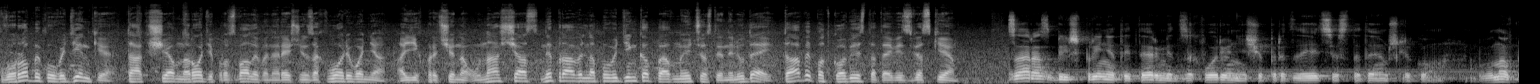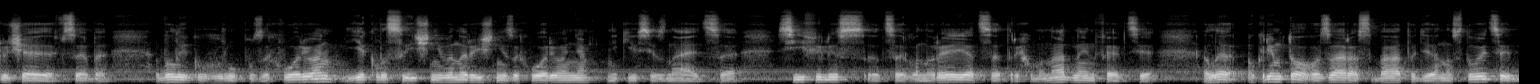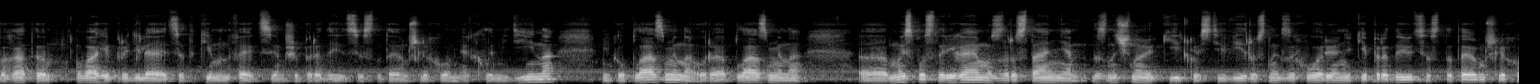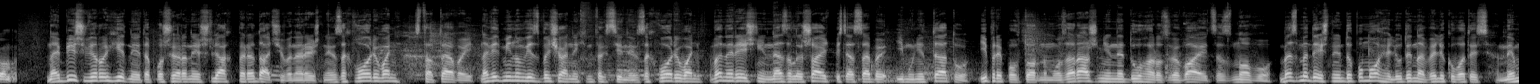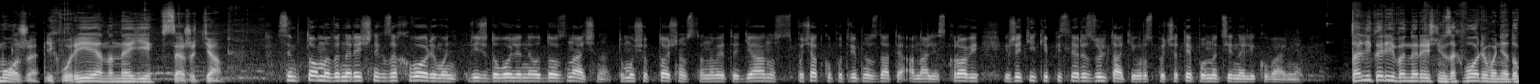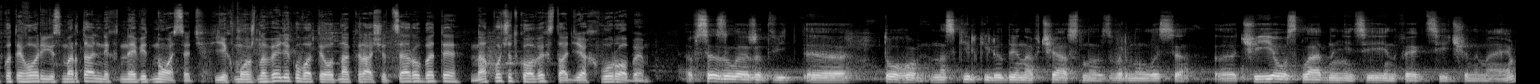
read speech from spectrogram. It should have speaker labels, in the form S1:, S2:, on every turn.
S1: Хвороби поведінки так ще в народі прозвали венеричні захворювання, а їх причина у наш час неправильна поведінка певної частини людей та випадкові статеві зв'язки.
S2: Зараз більш прийнятий термін захворювання, що передається статевим шляхом. Воно включає в себе велику групу захворювань. Є класичні венеричні захворювання, які всі знають. Це сіфіліс, це гонорея, це трихомонадна інфекція. Але окрім того, зараз багато діагностується і багато уваги приділяється таким інфекціям, що передаються статевим шляхом, як хламідійна, мікоплазміна, ореоплазміна. Е, Ми спостерігаємо зростання значної кількості вірусних захворювань, які передаються статевим шляхом.
S1: Найбільш вірогідний та поширений шлях передачі венеричних захворювань статевий. На відміну від звичайних інфекційних захворювань, венеричні не залишають після себе імунітету, і при повторному зараженні недуга розвивається знову. Без медичної допомоги людина вилікуватись не може і хворіє на неї все життя.
S3: Симптоми венеричних захворювань річ доволі неоднозначна, тому щоб точно встановити діагноз, спочатку потрібно здати аналіз крові і вже тільки після результатів розпочати повноцінне лікування.
S1: Та лікарі венеричні захворювання до категорії смертельних не відносять. Їх можна вилікувати, однак краще це робити на початкових стадіях хвороби.
S2: Все залежить від е, того, наскільки людина вчасно звернулася, чи є ускладнення цієї інфекції, чи немає.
